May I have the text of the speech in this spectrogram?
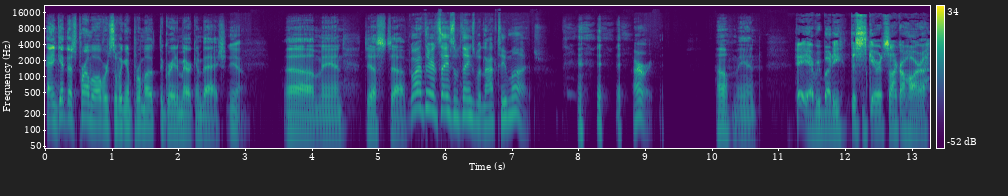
and get this promo over so we can promote the Great American Bash. Yeah. Oh man, just uh, Go out there and say some things, but not too much. All right. Oh man. Hey everybody, this is Garrett Sakahara,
